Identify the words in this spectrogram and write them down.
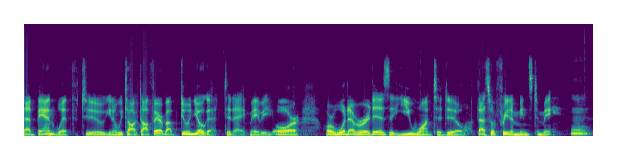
that bandwidth to, you know, we talked off air about doing yoga today, maybe, or or whatever it is that you want to do. That's what freedom means to me. Mm.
